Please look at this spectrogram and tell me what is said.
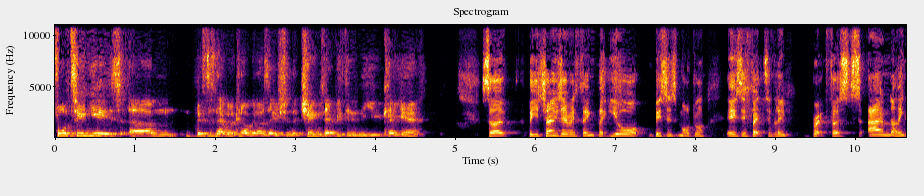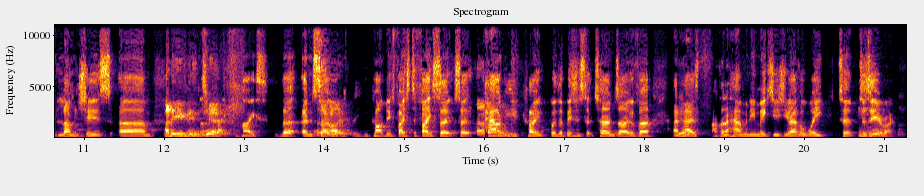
14 years um, business networking organisation that changed everything in the UK. Yeah. So, but you changed everything. But your business model is effectively breakfasts and I think lunches um, and evenings, yeah. Face and so right. you can't do face to face. So, so um, how do you cope with a business that turns over and yeah. has I don't know how many meetings you have a week to, to mm. zero?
